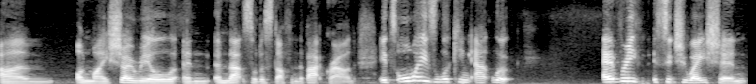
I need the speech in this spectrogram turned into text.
um, on my show reel and and that sort of stuff in the background. It's always looking at look every situation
